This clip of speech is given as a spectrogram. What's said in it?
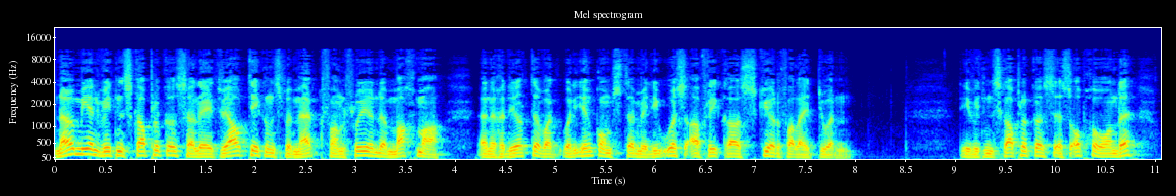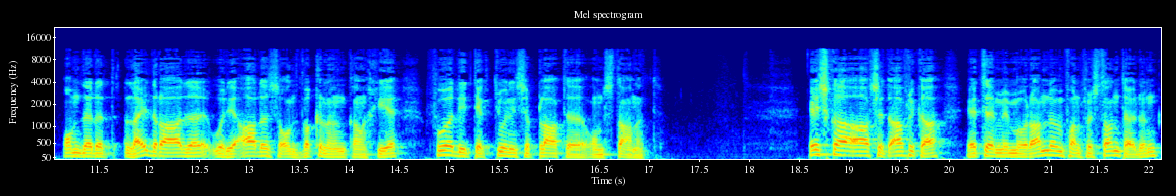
Nou meen wetenskaplikes hulle het wel tekens bemerk van vloeiende magma in 'n gedeelte wat ooreenkomste met die Oos-Afrika skeurvallei toon. Die wetenskaplikes is opgewonde omdat dit leidrade oor die aarde se ontwikkeling kan gee voor die tektoniese plate ontstaan het. SKA Suid-Afrika het 'n memorandum van verstandhouding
